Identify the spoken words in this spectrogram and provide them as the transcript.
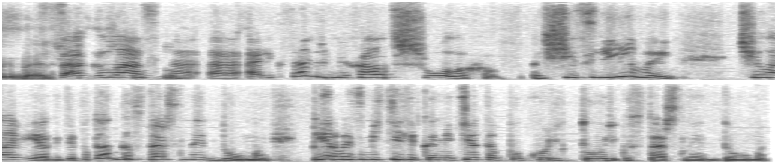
и дальше. Согласна. Э, Александр Михайлович Шолохов, счастливый человек, депутат Государственной Думы, первый заместитель Комитета по культуре Государственной Думы.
